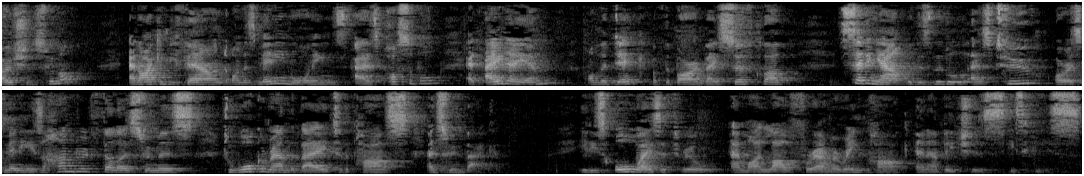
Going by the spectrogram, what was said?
ocean swimmer, and I can be found on as many mornings as possible at 8am on the deck of the Byron Bay Surf Club, setting out with as little as two or as many as a 100 fellow swimmers to walk around the bay to the pass and swim back. It is always a thrill, and my love for our marine park and our beaches is fierce.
